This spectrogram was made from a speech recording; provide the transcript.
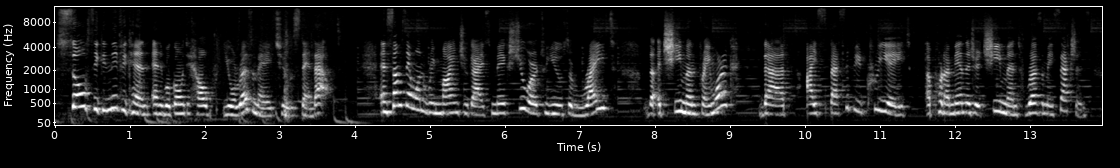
so significant and we're going to help your resume to stand out. And something I want to remind you guys, make sure to use the right the achievement framework that I specifically create a product manager achievement resume sections.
